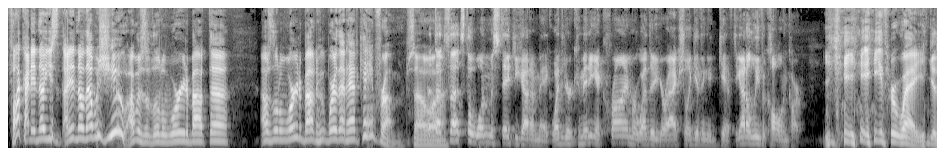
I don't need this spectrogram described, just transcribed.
"Fuck, I didn't know you. I didn't know that was you. I was a little worried about the. I was a little worried about who where that hat came from. So That- uh, that's that's the one mistake you got to make. Whether you're committing a crime or whether you're actually giving a gift, you got to leave a calling card. either way, you get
